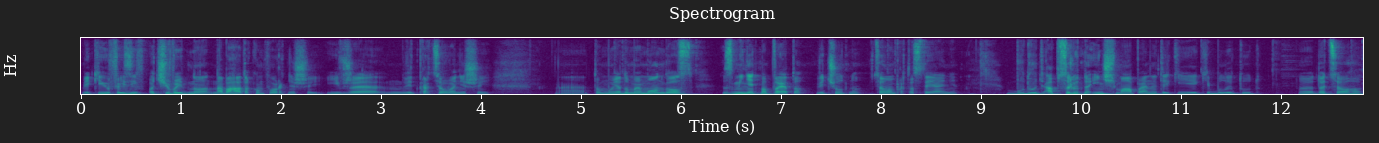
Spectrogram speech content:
який у Фейзів, очевидно, набагато комфортніший і вже відпрацьованіший. Е, Тому я думаю, Mongols змінять мапвето відчутно в цьому протистоянні. Будуть абсолютно інші мапи, а не такі, які були тут е, до цього.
